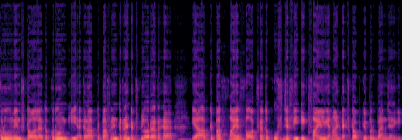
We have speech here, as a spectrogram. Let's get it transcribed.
क्रोम इंस्टॉल है तो क्रोम की अगर आपके पास इंटरनेट एक्सप्लोरर है या आपके पास फायरफॉक्स है तो उस जैसी एक फ़ाइल यहाँ डेस्कटॉप के ऊपर बन जाएगी।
